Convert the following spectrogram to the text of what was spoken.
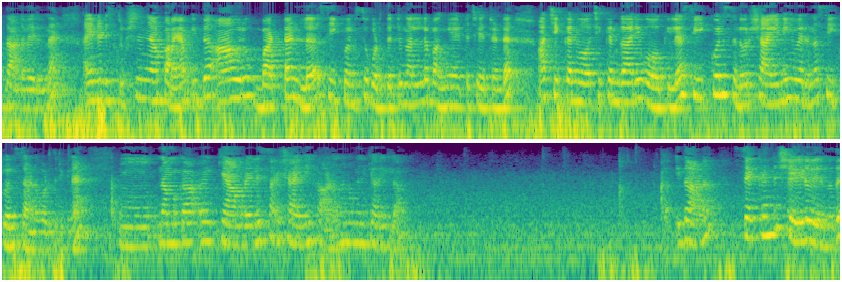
ഇതാണ് വരുന്നത് അതിന്റെ ഡിസ്ക്രിപ്ഷൻ ഞാൻ പറയാം. ഇത് ആ ഒരു ബട്ടണിൽ സീക്വൻസ് കൊടുത്തിട്ട് നല്ല ഭംഗിയായിട്ട് ചെയ്തിട്ടുണ്ട്. ആ ചിക്കൻ ചിക്കൻ കാരി സീക്വൻസ് ഉണ്ട് ഒരു ഷൈനിങ് വരുന്ന സീക്വൻസ് ആണ് കൊടുത്തിരിക്കുന്നത് നമുക്ക് ആ ക്യാമറയിൽ ഷൈനിങ് കാണുന്നുണ്ടോ എനിക്കറിയില്ല. ഇതാണ് സെക്കൻഡ് ഷെയ്ഡ് വരുന്നത്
